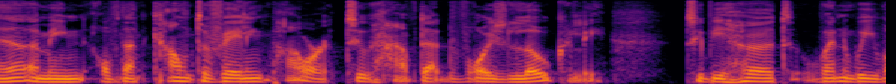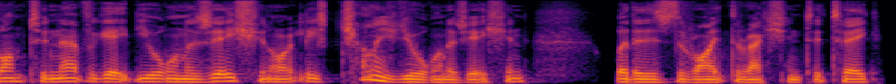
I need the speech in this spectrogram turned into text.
yeah, I mean, of that countervailing power to have that voice locally to be heard when we want to navigate the organization or at least challenge the organization whether it's the right direction to take.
